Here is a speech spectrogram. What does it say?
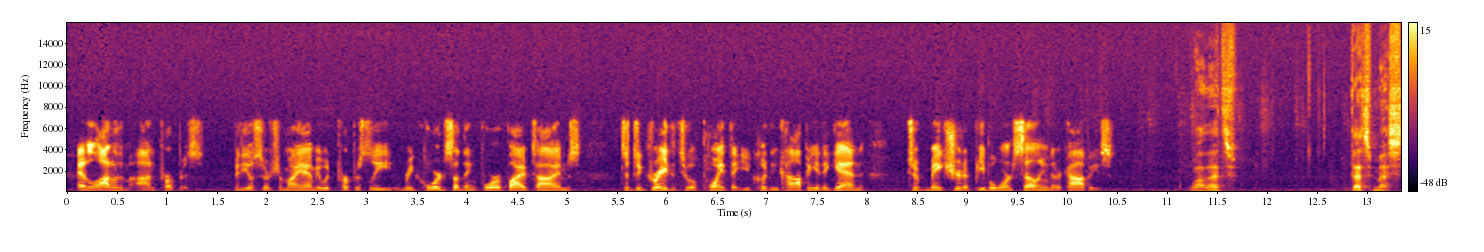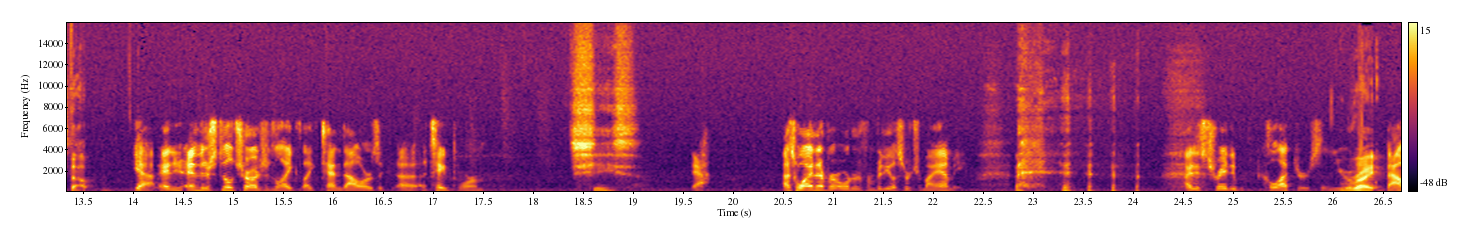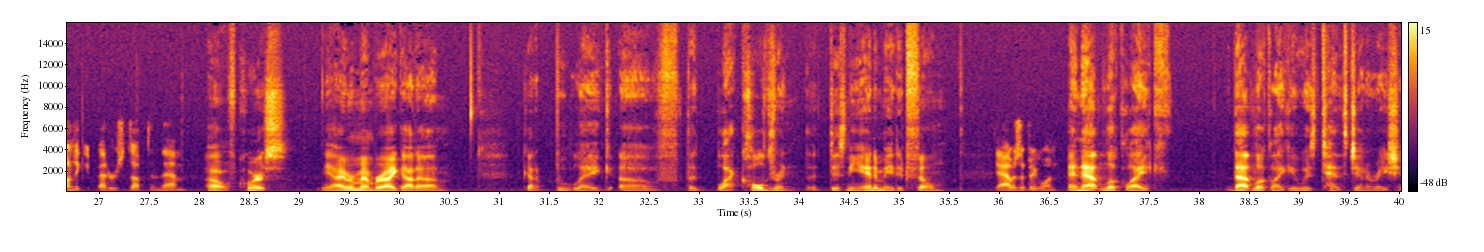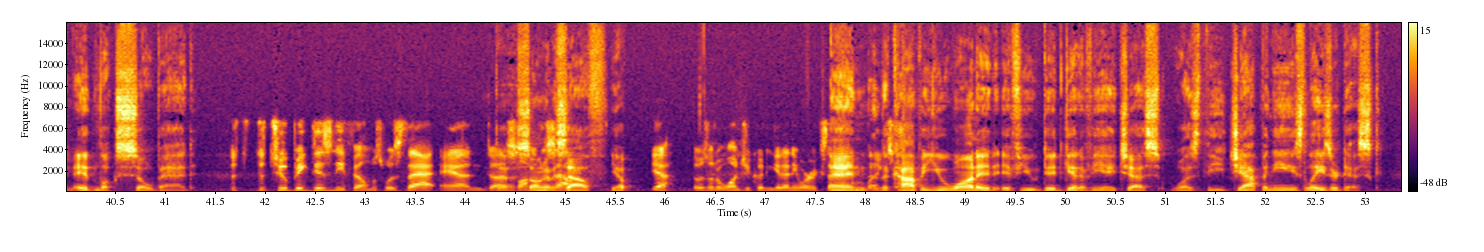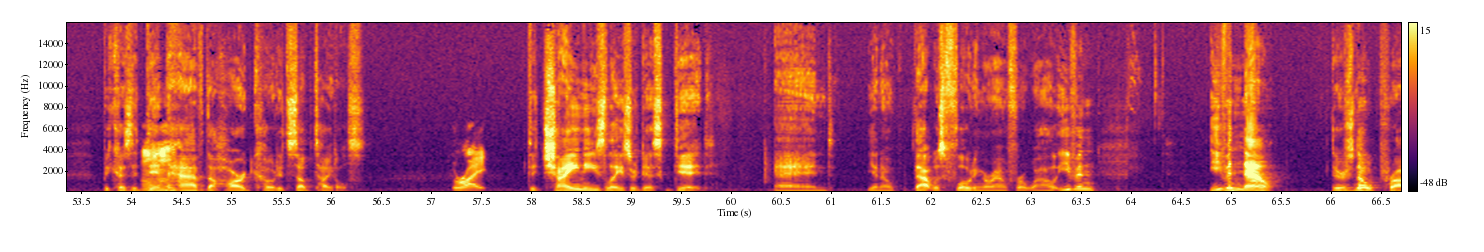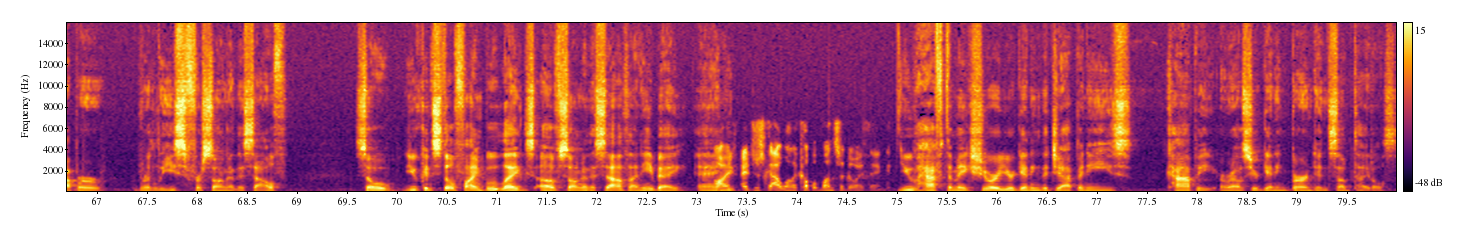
and a lot of them on purpose. Video Search in Miami would purposely record something four or five times to degrade it to a point that you couldn't copy it again to make sure that people weren't selling their copies. Wow, that's that's messed up. Yeah, and and they're still charging like like ten dollars a, a tape for them. Jeez. Yeah, that's why I never ordered from Video Search in Miami. I just traded with collectors, and you're Right. bound to get better stuff than them. Oh, of course. Yeah, I remember I got a got a bootleg of the Black Cauldron, the Disney animated film, Yeah, that was a big one. and that looked like that looked like it was 10th generation. It looked so bad. The, the two big Disney films was that and uh, The Song, of the South. Yep. Yeah, those are the ones you couldn't get anywhere except And bootlegs. the copy you wanted, if you did get a VHS, was the Japanese Laserdisc because it didn't have the hard coded subtitles. right. The Chinese Laserdisc did. And, you know, that was floating around for a while. Even even now, there's no proper release for Song of the South. So you can still find bootlegs of Song of the South on eBay, and Oh, I, I just got one a couple months ago, I think. you have to make sure you're getting the Japanese copy, or else you're getting burned in subtitles.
